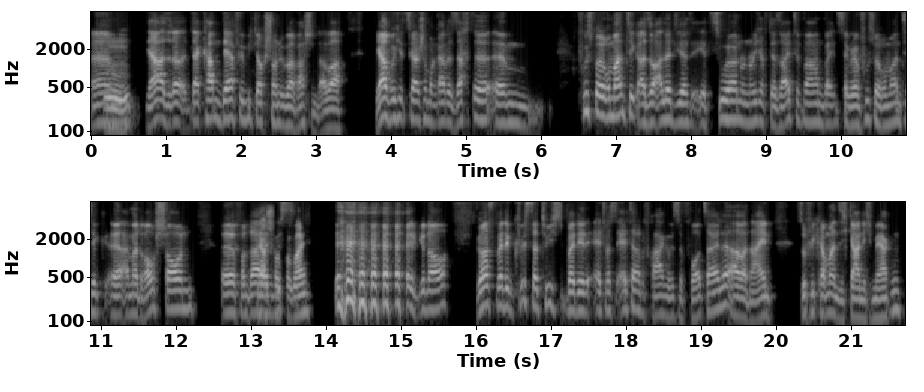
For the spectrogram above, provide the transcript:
Ähm, mhm. Ja, also da, da, kam der für mich doch schon überraschend. Aber ja, wo ich jetzt ja schon mal gerade sagte, ähm, Fußballromantik, also alle, die jetzt zuhören und noch nicht auf der Seite waren bei Instagram Fußballromantik, äh, einmal draufschauen. Äh, von daher. Ja, schon vorbei. genau. Du hast bei dem Quiz natürlich bei den etwas älteren Fragen gewisse Vorteile, aber nein, so viel kann man sich gar nicht merken.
